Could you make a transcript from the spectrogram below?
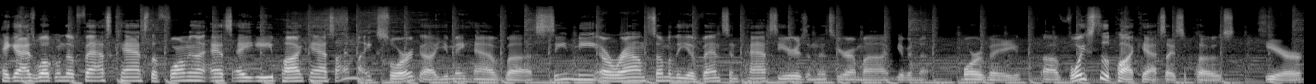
Hey guys, welcome to Fastcast, the Formula SAE podcast. I'm Mike Sorg. Uh, you may have uh, seen me around some of the events in past years, and this year I'm uh, giving more of a uh, voice to the podcast, I suppose, here.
